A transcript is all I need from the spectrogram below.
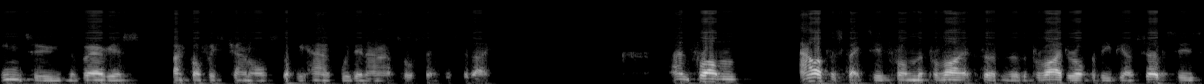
into the various back office channels that we have within our outsourced centers today. And from our perspective, from the, the, the provider of the BPO services,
